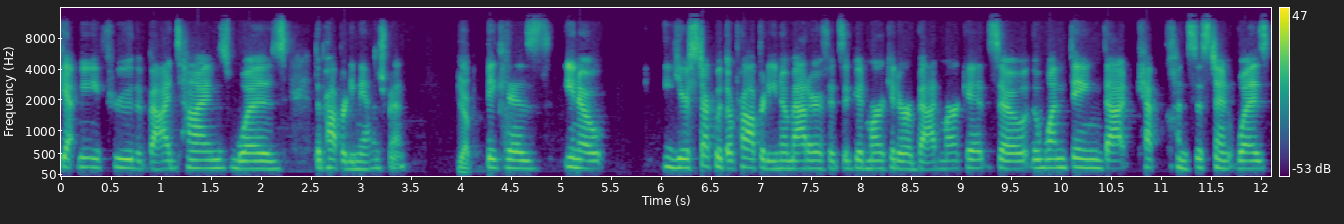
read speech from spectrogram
get me through the bad times was the property management. Yep. Because you know you're stuck with a property no matter if it's a good market or a bad market. So the one thing that kept consistent was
